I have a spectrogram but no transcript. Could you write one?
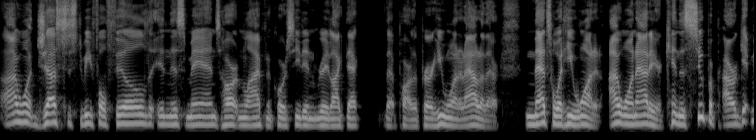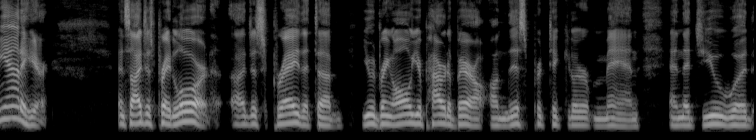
I want justice to be fulfilled in this man's heart and life. And of course, he didn't really like that that part of the prayer. He wanted out of there. And that's what he wanted. I want out of here. Can the superpower get me out of here? And so I just prayed, Lord, I just pray that uh, you would bring all your power to bear on this particular man and that you would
